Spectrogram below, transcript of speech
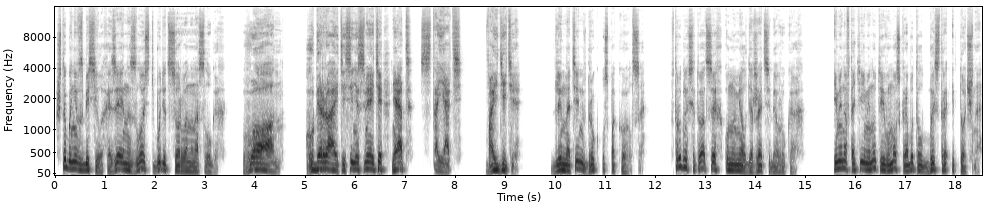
Чтобы не взбесило хозяина, злость будет сорвана на слугах. «Вон! Убирайтесь и не смейте! Нет! Стоять! Войдите!» Длиннотень вдруг успокоился. В трудных ситуациях он умел держать себя в руках. Именно в такие минуты его мозг работал быстро и точно.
